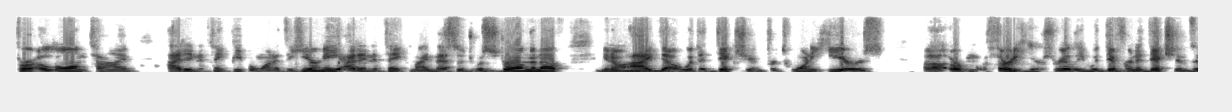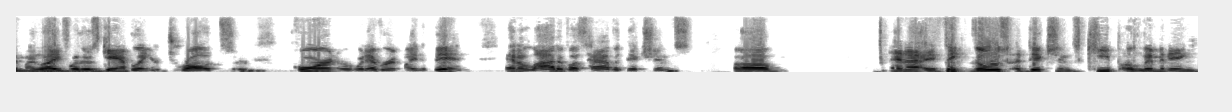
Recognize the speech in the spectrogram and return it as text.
for a long time. I didn't think people wanted to hear me. I didn't think my message was strong enough. You know, I mm. dealt with addiction for 20 years, uh, or 30 years really, with different addictions in my life, whether it was gambling or drugs or porn or whatever it might have been. And a lot of us have addictions. Um, and I think those addictions keep a limiting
